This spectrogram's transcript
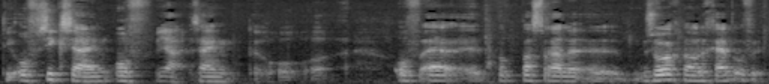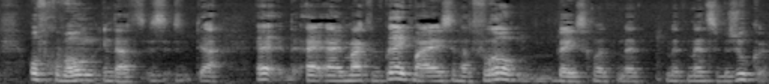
die of ziek zijn of ja, zijn, of eh, pastorale eh, zorg nodig hebben, of, of gewoon inderdaad, ja, hij, hij maakt een preek, maar hij is inderdaad vooral bezig met, met, met mensen bezoeken.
